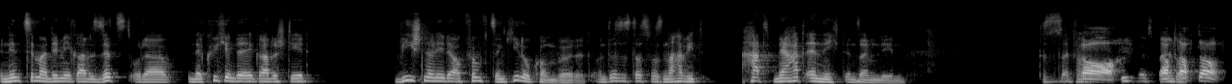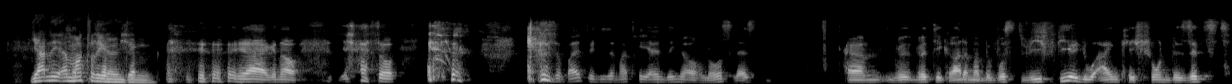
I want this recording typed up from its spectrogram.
In dem Zimmer, in dem ihr gerade sitzt oder in der Küche, in der ihr gerade steht, wie schnell ihr da auf 15 Kilo kommen würdet. Und das ist das, was Navid hat. Mehr hat er nicht in seinem Leben. Das ist einfach. Doch, doch, doch, doch. Ja, nee, an materiellen Dingen. ja, genau. Ja, so, sobald du diese materiellen Dinge auch loslässt, ähm, wird dir gerade mal bewusst, wie viel du eigentlich schon besitzt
